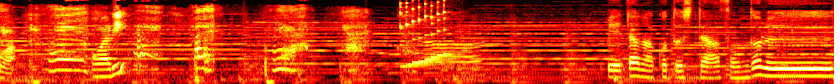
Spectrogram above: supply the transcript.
は。終わり？ベタなことして遊んどる。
